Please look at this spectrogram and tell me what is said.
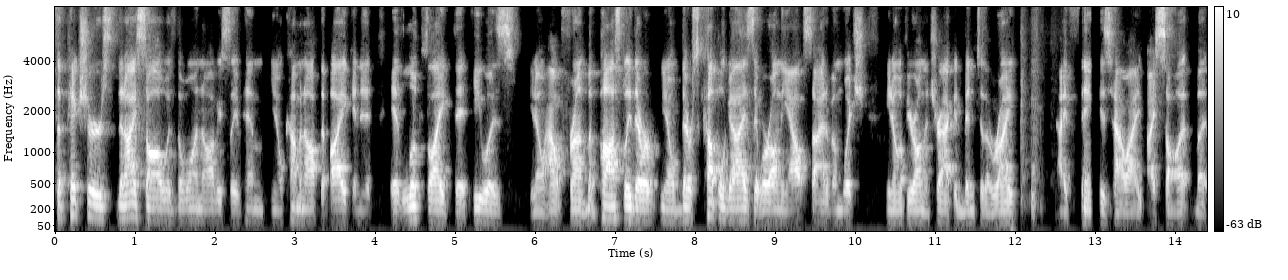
the pictures that I saw was the one, obviously, of him, you know, coming off the bike, and it it looked like that he was, you know, out front, but possibly there were, you know, there's a couple guys that were on the outside of him, which, you know, if you're on the track, had been to the right. I think is how I I saw it, but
